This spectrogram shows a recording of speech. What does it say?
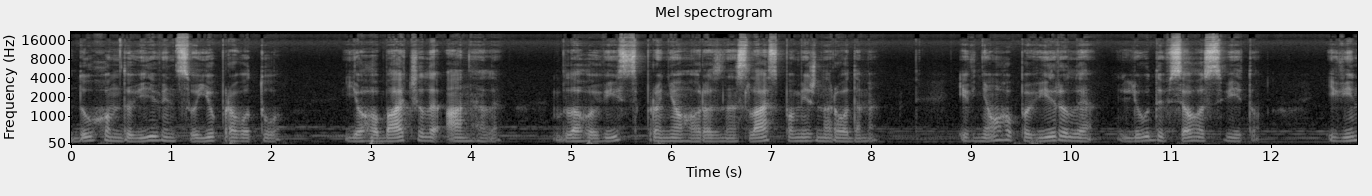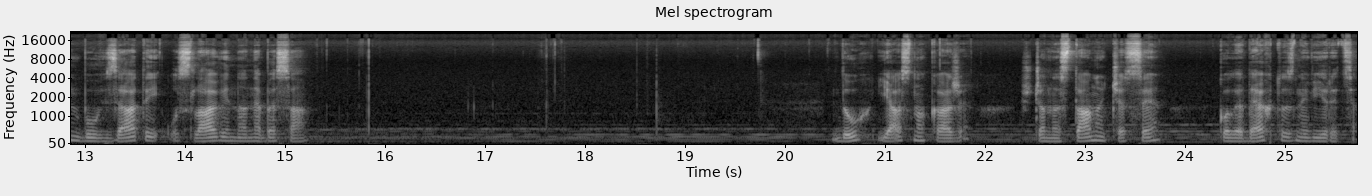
духом довів він свою правоту, його бачили ангели, благовість про нього рознеслась поміж народами, і в нього повірили люди всього світу, і він був взятий у славі на небеса. Дух ясно каже, що настануть часи, коли дехто зневіриться.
